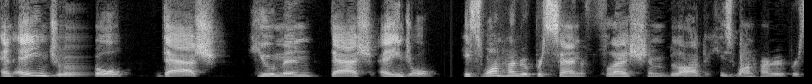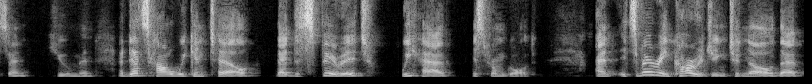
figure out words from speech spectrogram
an angel dash human dash angel. He's 100% flesh and blood. He's 100% human. And that's how we can tell that the spirit we have is from God. And it's very encouraging to know that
